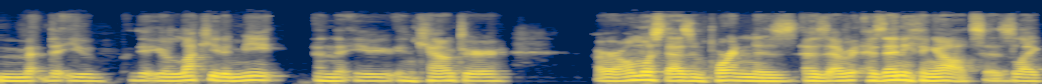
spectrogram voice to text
met that you that you're lucky to meet and that you encounter are almost as important as as every, as anything else as like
